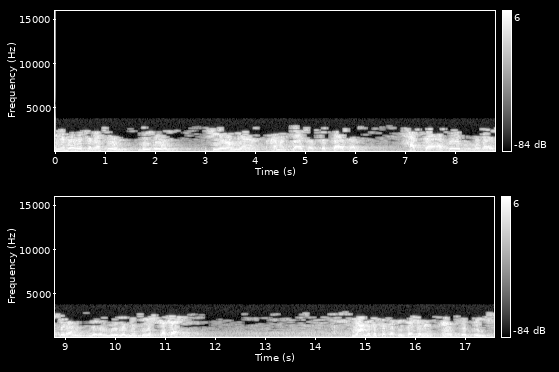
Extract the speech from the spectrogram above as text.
أن بولس الرسول بيقول في رمية 15 16 حتى أكون مباشرا لإنجيل المسيح ككاهن. يعني بصفتي كاهنا as a priest.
